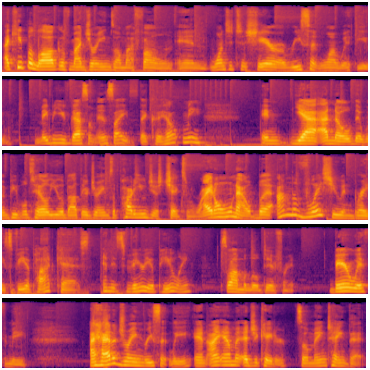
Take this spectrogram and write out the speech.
I keep a log of my dreams on my phone and wanted to share a recent one with you. Maybe you've got some insight that could help me. And yeah, I know that when people tell you about their dreams, a part of you just checks right on out. But I'm the voice you embrace via podcast, and it's very appealing. So I'm a little different. Bear with me. I had a dream recently, and I am an educator, so maintain that.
